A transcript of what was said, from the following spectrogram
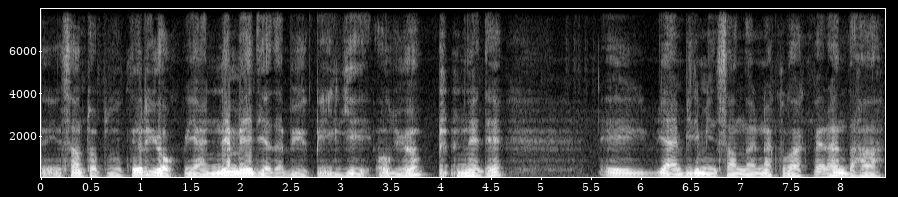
insan toplulukları yok. Yani ne medyada büyük bir ilgi oluyor ne de e, yani bilim insanlarına kulak veren daha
